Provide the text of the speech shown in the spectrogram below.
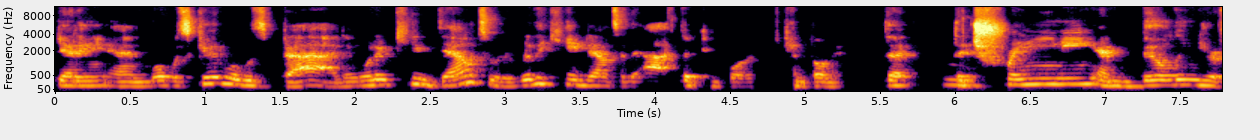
getting and what was good, what was bad. And when it came down to it, it really came down to the active component, the, the training and building your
